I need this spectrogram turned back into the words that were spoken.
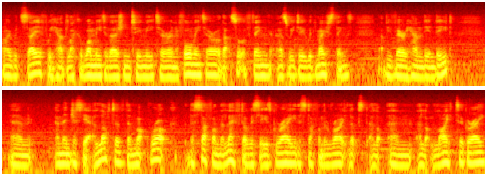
I would say if we had like a 1 meter version, 2 meter and a 4 meter or that sort of thing as we do with most things that'd be very handy indeed um, and then just yeah a lot of the mock rock the stuff on the left obviously is grey the stuff on the right looks a lot um, a lot lighter grey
